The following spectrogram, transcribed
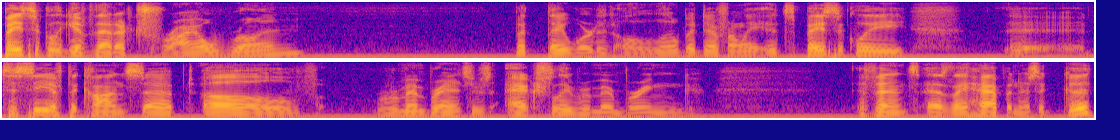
basically give that a trial run but they worded a little bit differently it's basically uh, to see if the concept of remembrancers actually remembering events as they happen is a good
